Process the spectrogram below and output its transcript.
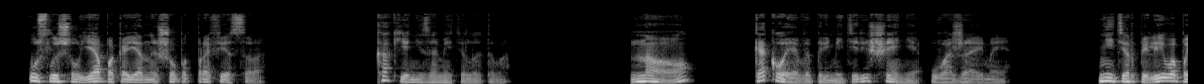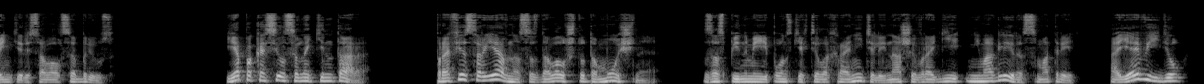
— услышал я покаянный шепот профессора. Как я не заметил этого? «Но? Какое вы примете решение, уважаемые?» Нетерпеливо поинтересовался Брюс. Я покосился на Кентара. Профессор явно создавал что-то мощное. За спинами японских телохранителей наши враги не могли рассмотреть, а я видел,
